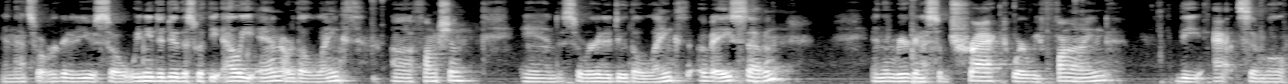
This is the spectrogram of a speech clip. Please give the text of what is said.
and that's what we're going to use. So we need to do this with the len or the length uh, function and so we're going to do the length of A7 and then we're going to subtract where we find the at symbol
